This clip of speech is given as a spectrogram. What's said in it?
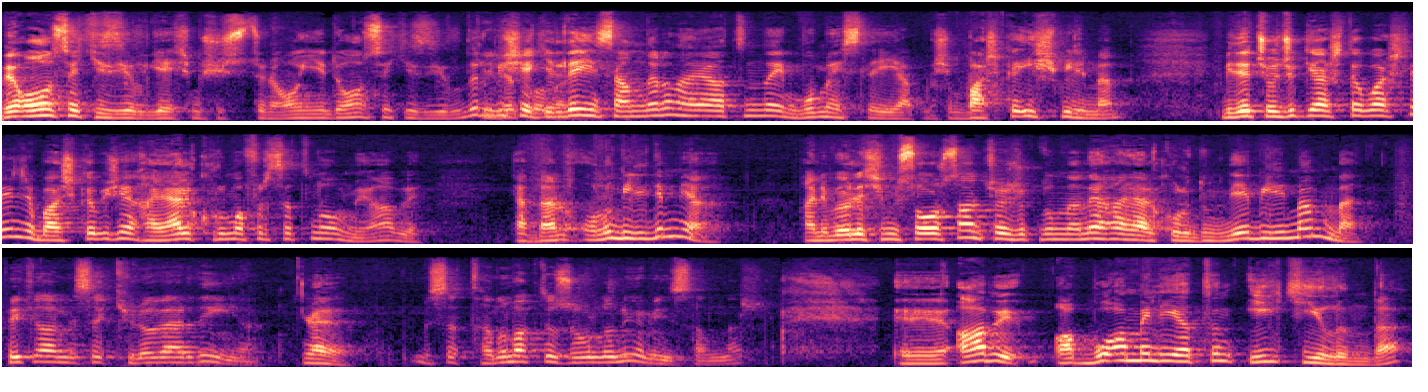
Ve 18 yıl geçmiş üstüne. 17-18 yıldır bir şekilde kolay. insanların hayatındayım. Bu mesleği yapmışım. Başka iş bilmem. Bir de çocuk yaşta başlayınca başka bir şey hayal kurma fırsatın olmuyor abi. Ya ben onu bildim ya. Hani böyle şimdi sorsan çocukluğunda ne hayal kurdun diye bilmem ben. Peki abi mesela kilo verdin ya. Evet. Mesela tanımakta zorlanıyor mu insanlar? Ee, abi bu ameliyatın ilk yılında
